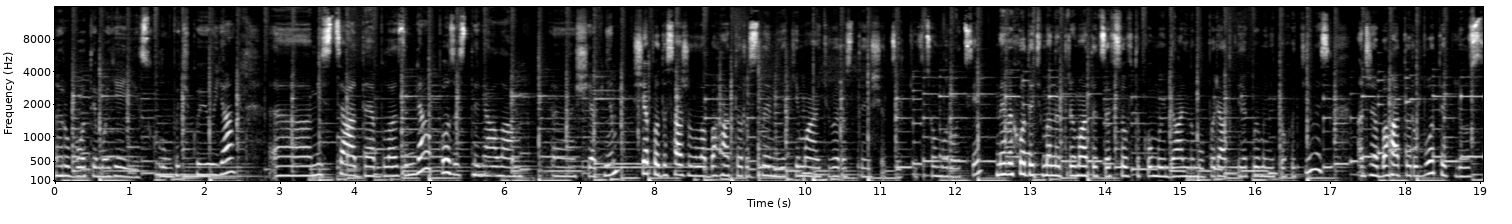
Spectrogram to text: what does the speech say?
роботи моєї з клумбочкою. Я е, місця, де була земля, позастеляла е, щепнем. Ще подосаджувала багато рослин, які мають вирости ще тільки в цьому році. Не виходить в мене тримати це все в такому ідеальному порядку, як би мені то хотілося, адже багато роботи, плюс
